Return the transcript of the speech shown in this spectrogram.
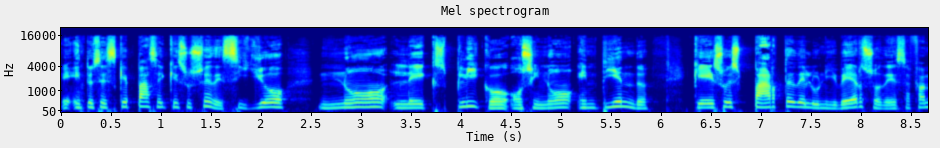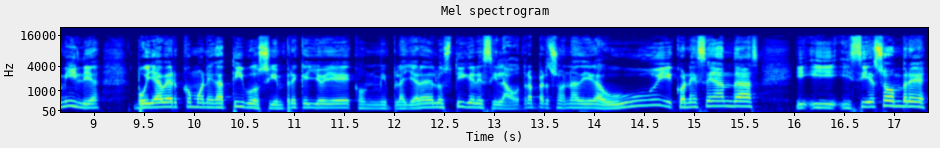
E, entonces, ¿qué pasa y qué sucede? Si yo no le explico o si no entiendo que eso es parte del universo de esa familia, voy a ver como negativo siempre que yo llegue con mi playera de los tigres y la otra persona diga, uy, con ese andas, y, si es hombre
